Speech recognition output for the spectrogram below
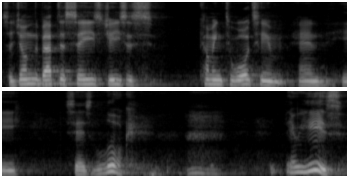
So John the Baptist sees Jesus coming towards him and he says, Look, there he is,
